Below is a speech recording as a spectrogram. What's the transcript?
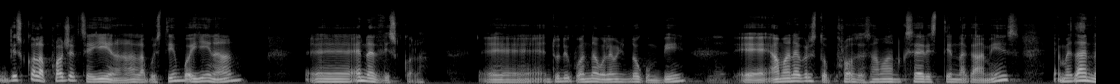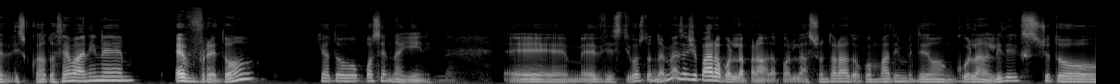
δύσκολα projects έγιναν, αλλά από τη στιγμή που έγιναν, ε, είναι δύσκολα. Ε, τούτη κουβέντα που λέμε και το κουμπί, ε, άμα δεν βρεις το process, άμα ξέρεις τι να κάνεις, ε, μετά είναι δύσκολο. Το θέμα είναι εύρετο για το πώς είναι να γίνει. Ε, ε, Δυστυχώς στον τομέα έχει πάρα πολλά πράγματα που αλλάσουν. Τώρα το κομμάτι με το Google Analytics και το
